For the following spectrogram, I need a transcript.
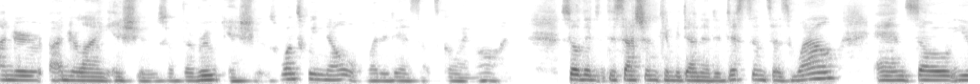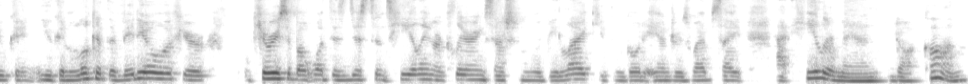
under underlying issues, of the root issues. Once we know what it is that's going on. So the, the session can be done at a distance as well. And so you can you can look at the video if you're curious about what this distance healing or clearing session would be like, you can go to Andrew's website at healerman.com.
